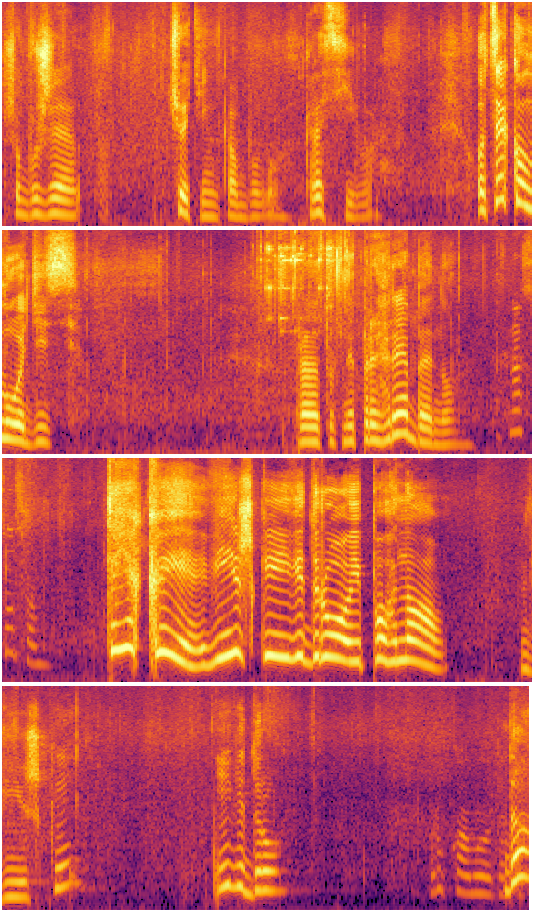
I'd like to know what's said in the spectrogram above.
Щоб уже чотенько було, красиво. Оце колодязь. Правда, тут не пригребено. З насосом? Та яке? Вішки і відро, і погнав. Вішки і відро. Руками отак. Да,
